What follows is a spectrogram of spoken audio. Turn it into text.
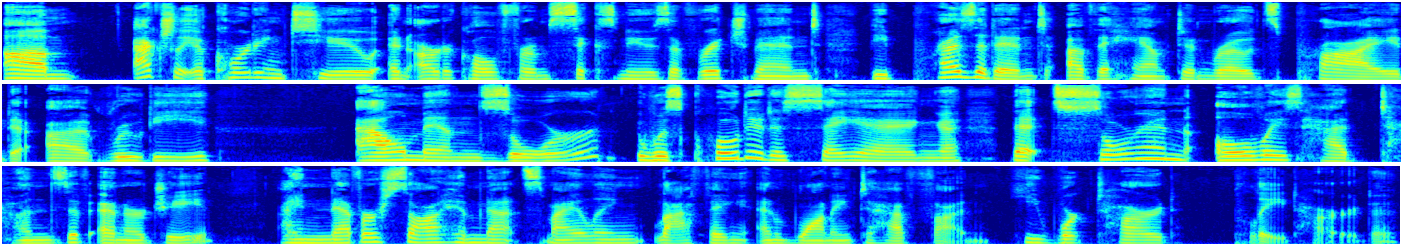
Um, actually, according to an article from Six News of Richmond, the president of the Hampton Roads Pride, uh, Rudy Almanzor, was quoted as saying that Soren always had tons of energy. I never saw him not smiling, laughing, and wanting to have fun. He worked hard, played hard.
